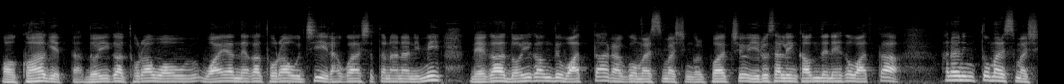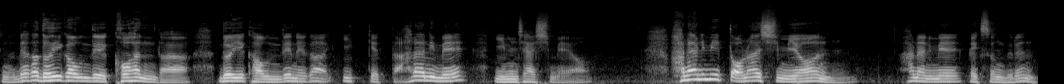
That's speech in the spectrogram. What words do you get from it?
어, 거하겠다. 너희가 돌아와야 내가 돌아오지라고 하셨던 하나님이 내가 너희 가운데 왔다라고 말씀하신 걸 보았죠. 예루살렘 가운데 내가 왔다. 하나님 또 말씀하신 거. 내가 너희 가운데 거한다. 너희 가운데 내가 있겠다. 하나님의 임재하심이에요. 하나님이 떠나시면 하나님의 백성들은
